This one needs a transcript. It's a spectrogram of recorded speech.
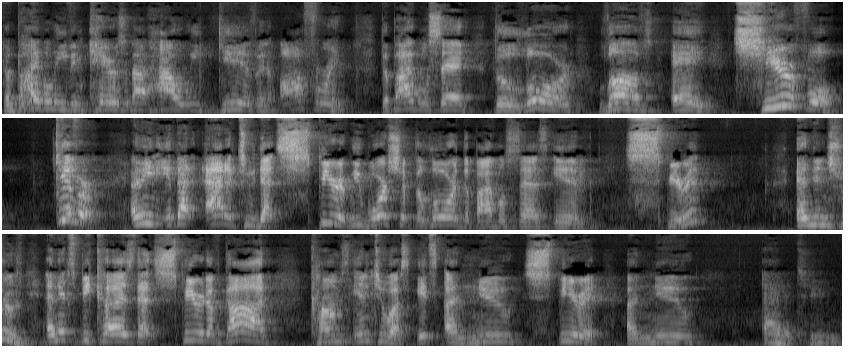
The Bible even cares about how we give an offering. The Bible said, the Lord loves a cheerful giver. I mean, that attitude, that spirit, we worship the Lord, the Bible says, in spirit and in truth. And it's because that Spirit of God comes into us. It's a new spirit, a new attitude.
